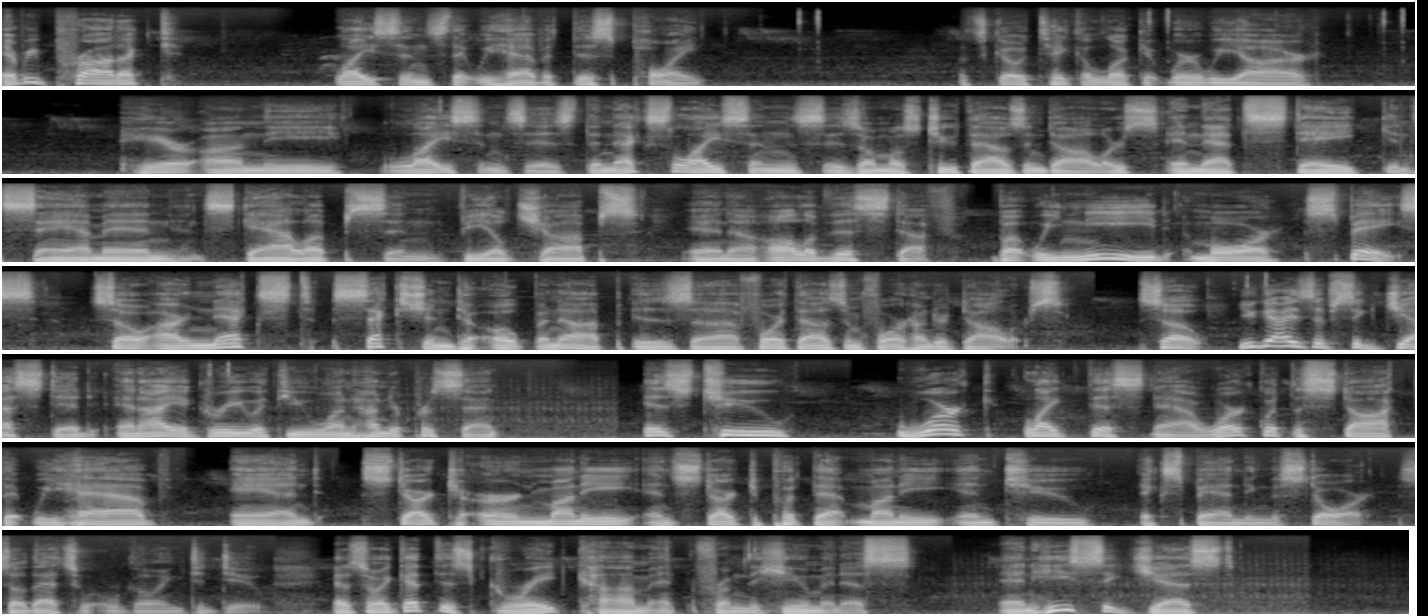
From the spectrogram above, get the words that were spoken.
every product license that we have at this point. Let's go take a look at where we are. Here on the licenses, the next license is almost $2,000, and that's steak and salmon and scallops and veal chops and uh, all of this stuff. But we need more space. So our next section to open up is uh, $4,400. So you guys have suggested, and I agree with you 100%, is to work like this now work with the stock that we have and start to earn money and start to put that money into expanding the store. So that's what we're going to do. And so I got this great comment from the humanists, and he suggests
